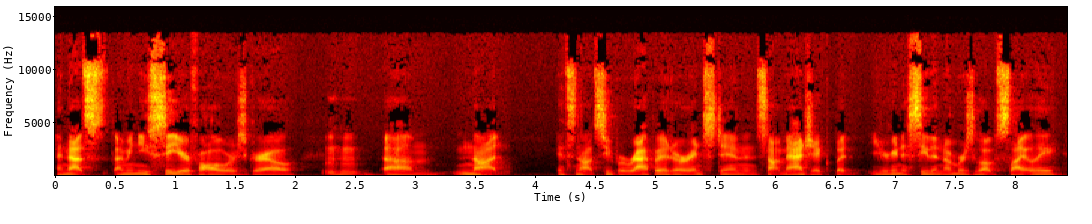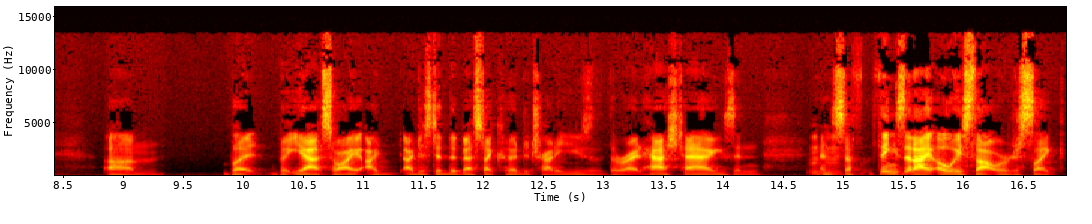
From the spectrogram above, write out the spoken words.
and that's I mean you see your followers grow. Um, not it's not super rapid or instant, and it's not magic, but you're going to see the numbers go up slightly. Um, but but yeah, so I, I I just did the best I could to try to use the right hashtags and and stuff. Things that I always thought were just like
